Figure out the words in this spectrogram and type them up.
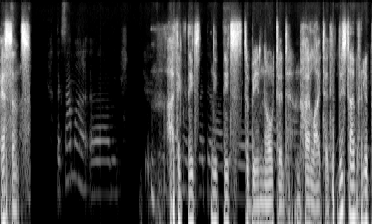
essence I think needs need, needs to be noted and highlighted. This time, Philip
